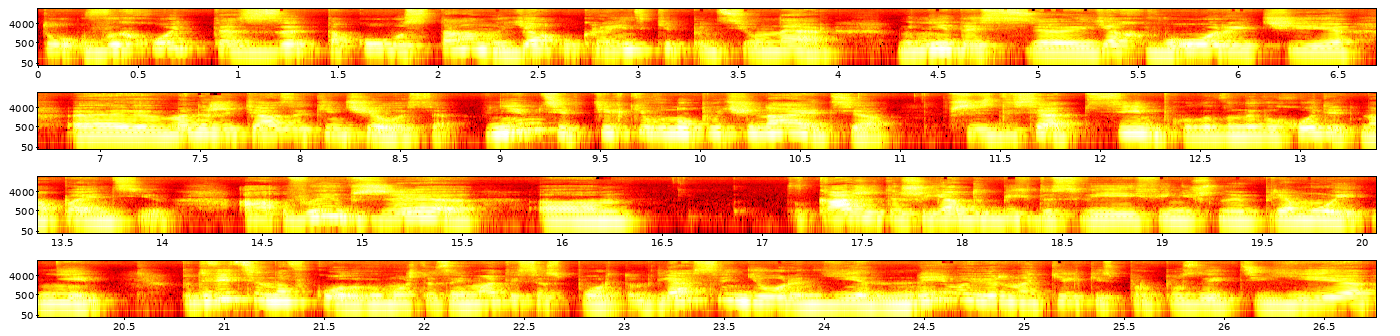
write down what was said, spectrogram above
то виходьте з такого стану, я український пенсіонер, мені десь е, я хворий, чи е, в мене життя закінчилося. В німців тільки воно починається в 67, коли вони виходять на пенсію. А ви вже ем, кажете, що я добіг до своєї фінішної прямої. Ні. Подивіться навколо, ви можете займатися спортом. Для сеньорин є неймовірна кількість пропозицій, є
